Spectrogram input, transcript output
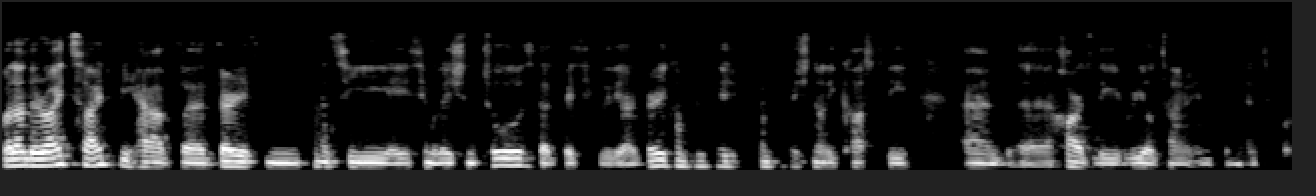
But on the right side, we have uh, very fancy simulation tools that basically are very computationally costly and uh, hardly real-time implementable.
